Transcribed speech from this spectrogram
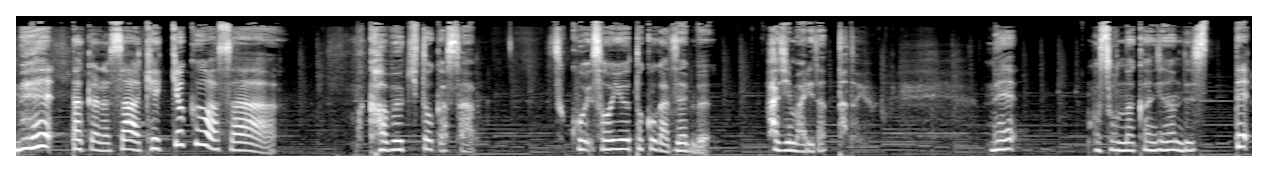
ねだからさ結局はさ歌舞伎とかさそこそういうとこが全部始まりだったという。ね、まあ、そんな感じなんですって。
